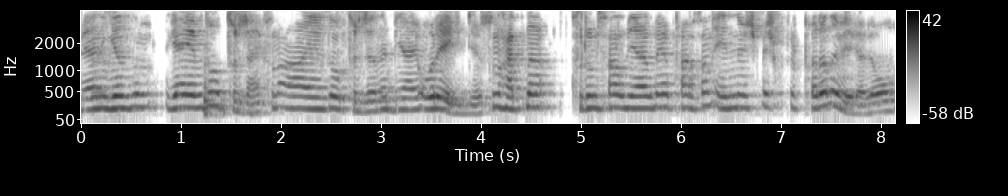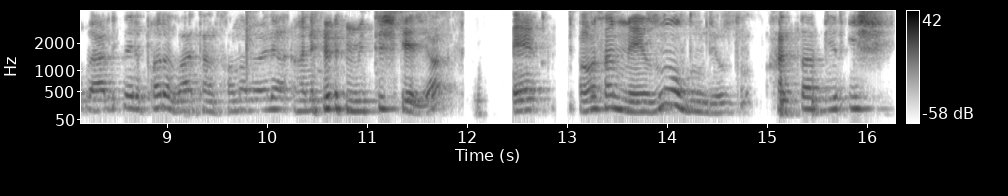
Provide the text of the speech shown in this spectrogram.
Ve hani yazın ya evde oturacaksın. Aa evde oturacağına bir ay oraya gidiyorsun. Hatta kurumsal bir yerde yaparsan eline 3-5 kuruş para da veriyor. Ve o verdikleri para zaten sana böyle hani müthiş geliyor. E, ama sen mezun oldum diyorsun. Hatta bir iş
